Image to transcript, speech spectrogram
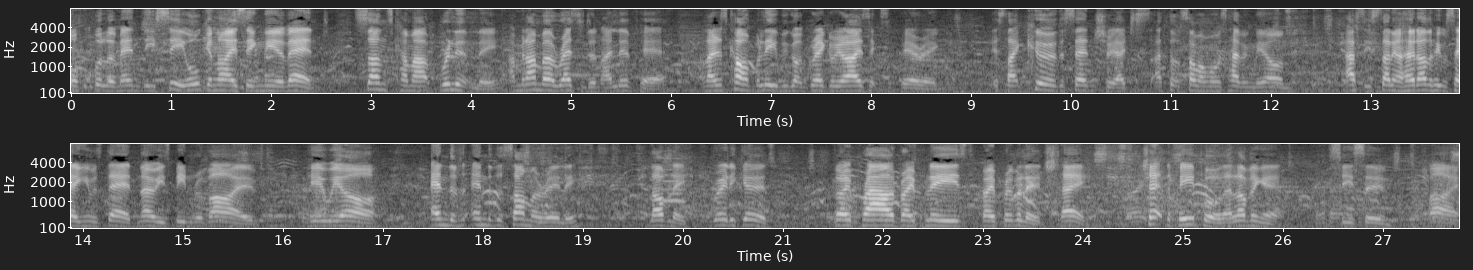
North Fulham NDC organising the event. Sun's come out brilliantly. I mean, I'm a resident, I live here, and I just can't believe we've got Gregory Isaacs appearing. It's like coup of the century. I just, I thought someone was having me on. Absolutely stunning. I heard other people saying he was dead. No, he's been revived. Here we are. End of, end of the summer, really. Lovely. Really good. Very proud, very pleased, very privileged. Hey, check the people. They're loving it. See you soon. Bye.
